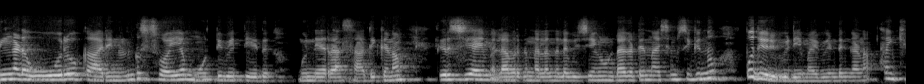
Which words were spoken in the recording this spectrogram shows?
നിങ്ങളുടെ ഓരോ കാര്യങ്ങളും നിങ്ങൾക്ക് സ്വയം മോട്ടിവേറ്റ് ചെയ്ത് മുന്നേറാൻ സാധിക്കണം. തീർച്ചയായും എല്ലാവർക്കും നല്ല നല്ല വിജയങ്ങൾ ഉണ്ടാകട്ടെ എന്ന് ആശംസിക്കുന്നു. പുതിയൊരു വീഡിയോയുമായി വീണ്ടും കാണാം. താങ്ക്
